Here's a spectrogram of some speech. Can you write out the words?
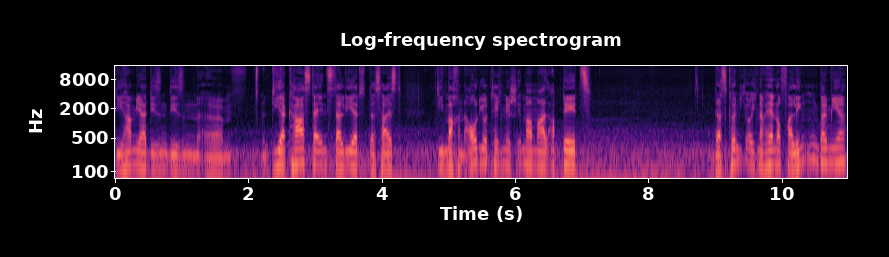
die haben ja diesen, diesen, ähm, Diacaster installiert. Das heißt, die machen audiotechnisch immer mal Updates. Das könnte ich euch nachher noch verlinken bei mir.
